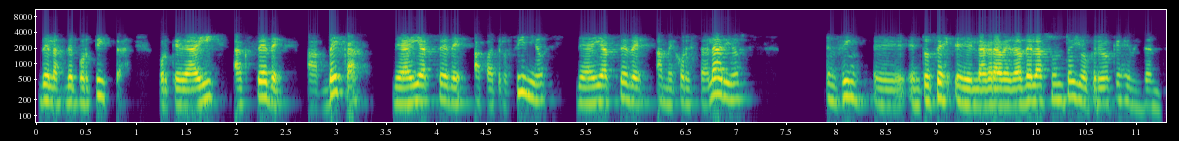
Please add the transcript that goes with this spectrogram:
de las deportistas, porque de ahí accede a becas, de ahí accede a patrocinios de ahí accede a mejores salarios. En fin, eh, entonces eh, la gravedad del asunto yo creo que es evidente.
